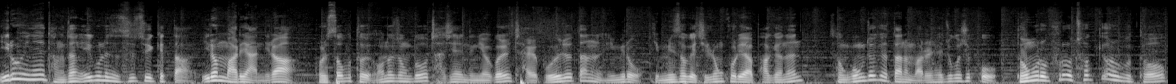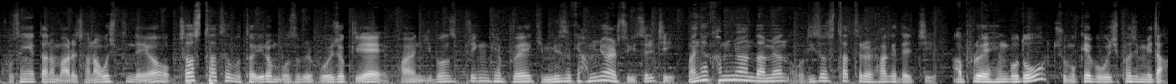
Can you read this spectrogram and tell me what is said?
이로 인해 당장 1군에서 쓸 수 있겠다 이런 말이 아니라 벌써부터 어느 정도 자신의 능력을 잘 보여줬다는 의미로 김민석의 질롱 코리아 파견은 성공적이었다는 말을 해주고 싶고 덤으로 프로 첫 개월부터 고생했다는 말을 전하고 싶은데요. 첫 스타트부터 이런 모습을 보여줬기에 과연 이번 스프링 캠프에 김민석이 합류할 수 있을지 만약 합류한다면 어디서 스타트를 하게 될지 앞으로의 행보도 주목해보고 싶어집니다.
